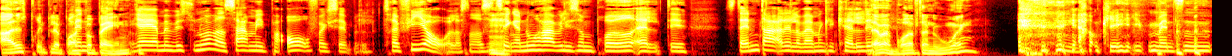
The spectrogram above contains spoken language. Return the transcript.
Aldrig bliver bragt Men- på banen. Ja, ja, men hvis du nu har været sammen i et par år, for eksempel, 3-4 år eller sådan noget, så mm. tænker jeg, nu har vi ligesom prøvet alt det standard, eller hvad man kan kalde det. Der var jeg prøvet efter en uge, ikke? ja, okay, men sådan...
